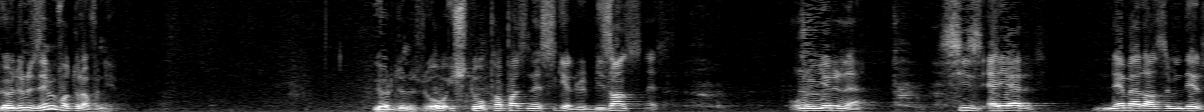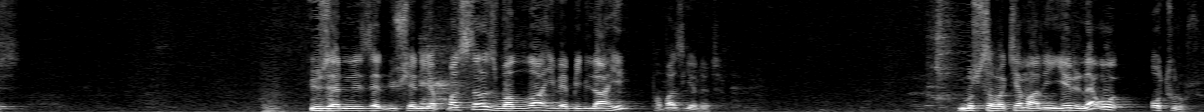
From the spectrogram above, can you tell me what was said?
Gördünüz değil mi fotoğrafını? Gördünüz. O işte o papaz nesli geliyor. Bizans nesli. Onun yerine siz eğer neme lazımdır üzerinize düşeni yapmazsanız vallahi ve billahi papaz gelir. Mustafa Kemal'in yerine o oturur.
